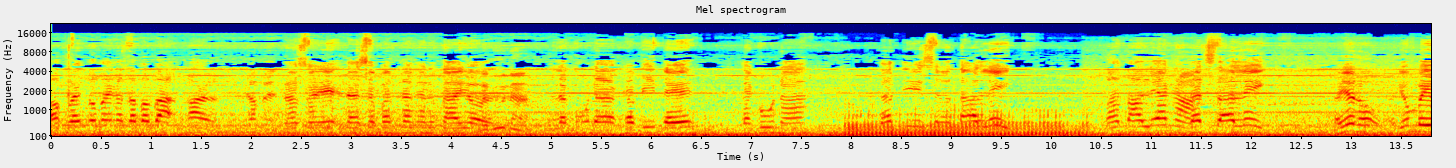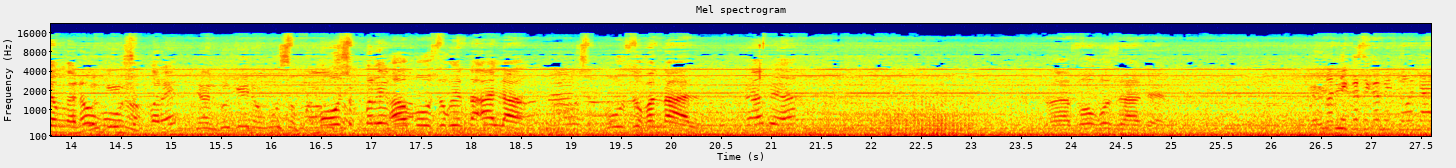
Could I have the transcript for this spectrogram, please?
Oh, kwento mo yung nasa baba, Carl. Nasa, eh, nasa bandang ano tayo? Laguna. Laguna, Cavite, Laguna. That is uh, Taal Lake. Yan ah. That's Taal Lake. Ayan o, yun ba yung ano, umusok pa rin? Yan, volcano, umusok. Umusok pa rin. Ah, musok yung taal ah. Musok ang taal. Grabe ha. Ah, focus natin. Pati kasi kami doon na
